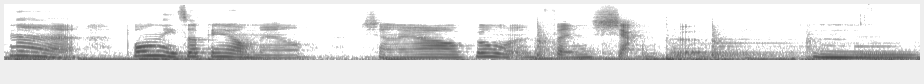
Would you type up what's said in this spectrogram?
那波尼这边有没有想要跟我们分享的？嗯。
